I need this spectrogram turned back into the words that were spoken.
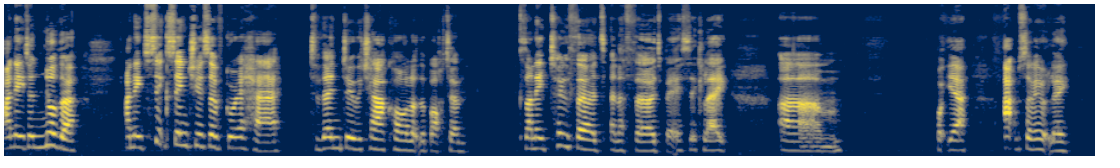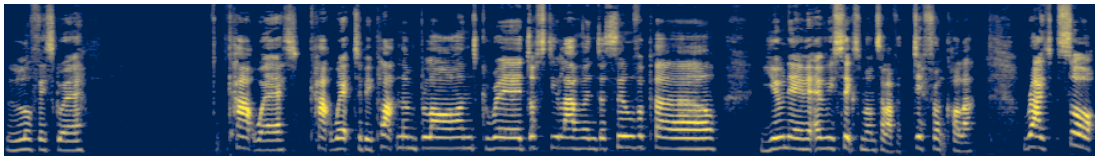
I need another, I need six inches of grey hair to then do the charcoal at the bottom because I need two thirds and a third basically. Um, but yeah, absolutely love this grey. Can't wait. Can't wait to be platinum blonde, grey, dusty lavender, silver pearl. You name it, every six months I'll have a different colour. Right, so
